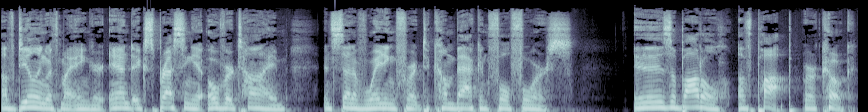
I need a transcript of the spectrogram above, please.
of dealing with my anger and expressing it over time instead of waiting for it to come back in full force is a bottle of pop or coke.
